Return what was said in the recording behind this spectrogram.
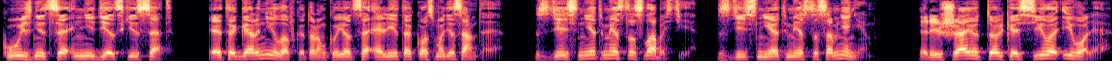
Кузница не детский сад. Это горнило, в котором куется элита космодесанта. Здесь нет места слабости. Здесь нет места сомнениям. Решают только сила и воля.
